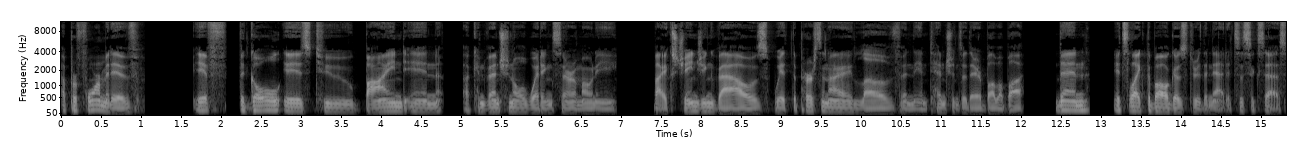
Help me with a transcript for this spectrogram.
a performative, if the goal is to bind in a conventional wedding ceremony by exchanging vows with the person I love and the intentions are there, blah, blah, blah, then it's like the ball goes through the net. It's a success.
